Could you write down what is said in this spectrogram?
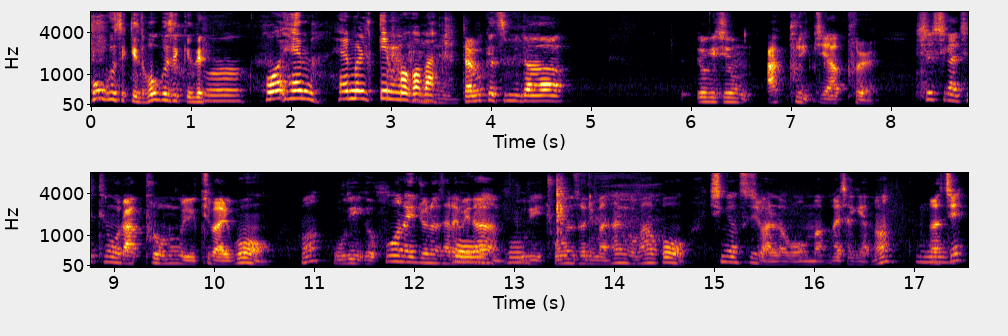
호구 새끼들 호구 새끼들 어, 호- 해, 해물찜 먹어봐. 잘 먹겠습니다 여기 지금 악플 있지 악플. 실시간 채팅으로 악플 오는 거 읽지 말고 어? 우리 그 후원해 주는 사람이랑 음, 음. 우리 좋은 소리만 하는 거 하고 신경 쓰지 말라고 엄마 아 자기야 어? 알았지?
